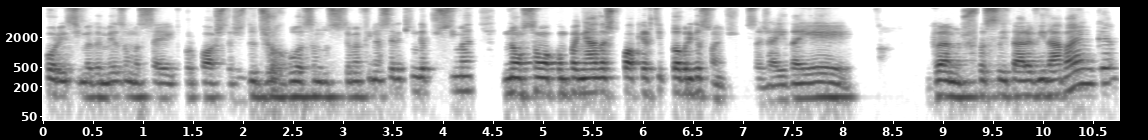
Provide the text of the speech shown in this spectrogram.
pôr em cima da mesa uma série de propostas de desregulação do sistema financeiro que ainda por cima não são acompanhadas de qualquer tipo de obrigações. Ou seja, a ideia é vamos facilitar a vida à banca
